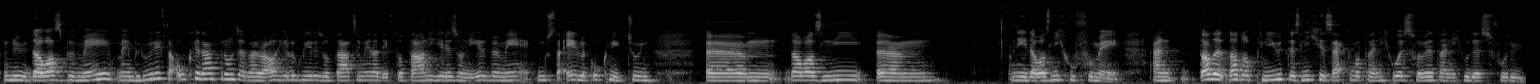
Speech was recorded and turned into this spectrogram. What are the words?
Nu, dat was bij mij, mijn broer heeft dat ook gedaan trouwens, hij had daar wel hele goede resultaten mee. Dat heeft totaal niet geresoneerd bij mij. Ik moest dat eigenlijk ook niet doen. Ehm, dat was niet... ehm, nee, dat was niet goed voor mij. En dat, dat opnieuw, het is niet gezegd omdat dat niet goed is voor mij, dat dat niet goed is voor u.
